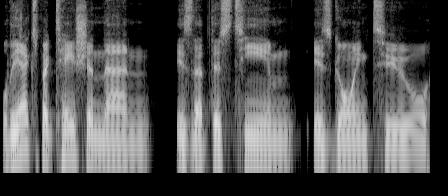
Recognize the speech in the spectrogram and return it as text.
Well, the expectation then is that this team is going to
